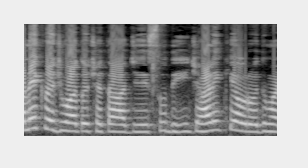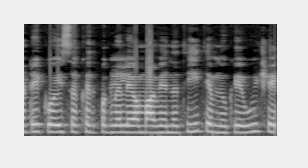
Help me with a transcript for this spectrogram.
અનેક રજૂઆતો છતાં આજે સુધી જાળી અવરોધ માટે કોઈ સખત પગલાં લેવામાં આવ્યા નથી. તેમનું કહેવું છે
